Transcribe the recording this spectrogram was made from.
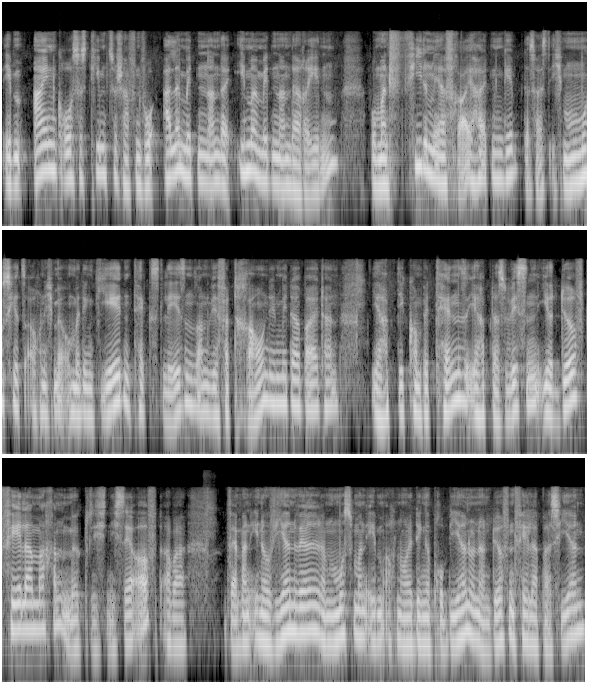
eben ein großes Team zu schaffen, wo alle miteinander immer miteinander reden, wo man viel mehr Freiheiten gibt. Das heißt, ich muss jetzt auch nicht mehr unbedingt jeden Text lesen, sondern wir vertrauen den Mitarbeitern. Ihr habt die Kompetenz, ihr habt das Wissen, ihr dürft Fehler machen, möglichst nicht sehr oft oft, aber wenn man innovieren will, dann muss man eben auch neue Dinge probieren und dann dürfen Fehler passieren.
